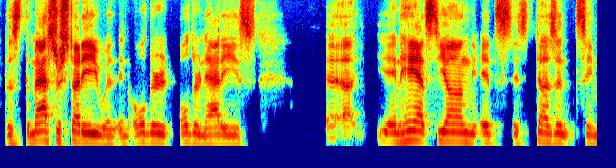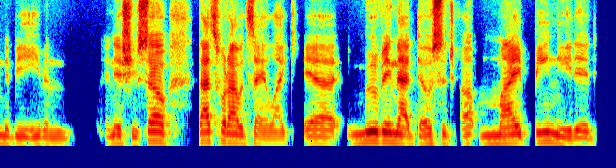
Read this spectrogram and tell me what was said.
this the master study with in older older natties, uh, enhanced young, it's it doesn't seem to be even an issue. So that's what I would say. Like uh, moving that dosage up might be needed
